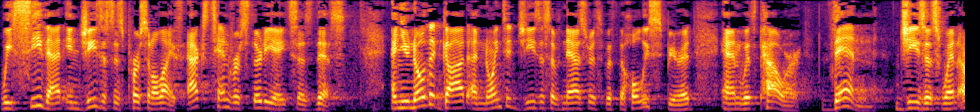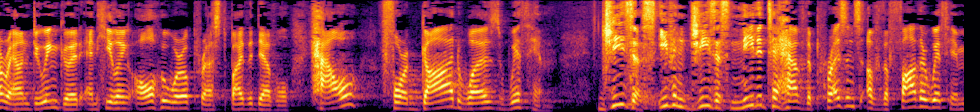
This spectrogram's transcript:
We see that in Jesus' personal life. Acts 10, verse 38 says this. And you know that God anointed Jesus of Nazareth with the Holy Spirit and with power. Then Jesus went around doing good and healing all who were oppressed by the devil. How? For God was with him. Jesus, even Jesus, needed to have the presence of the Father with him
